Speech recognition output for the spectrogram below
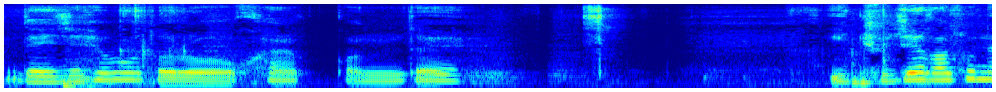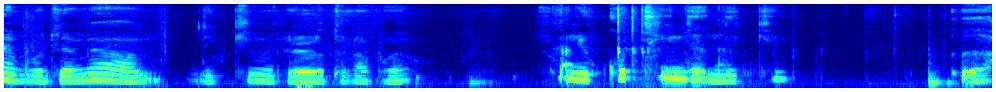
네, 이제 해보도록 할 건데 이 주제가 손에 묻으면 느낌이 별로더라고요. 손이 코팅된 느낌? 으아.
